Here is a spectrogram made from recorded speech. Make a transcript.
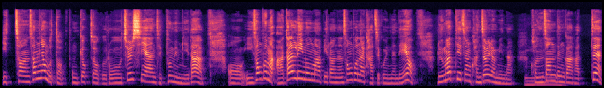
2003년부터 본격적으로 출시한 제품입니다. 어, 이 성분은 아달리무맙이라는 성분을 가지고 있는데요. 류마티즘 관절염이나 음. 건선 등과 같은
